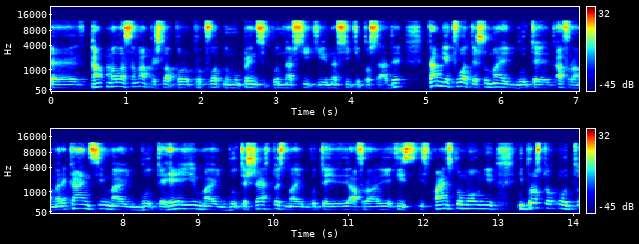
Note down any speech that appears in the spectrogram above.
Е, Камала сама прийшла по, по квотному принципу на всі ті на всі ті посади. Там є квоти, що мають бути афроамериканці, мають бути геї, мають бути ще хтось, мають бути афро якісь іспанськомовні, і просто от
